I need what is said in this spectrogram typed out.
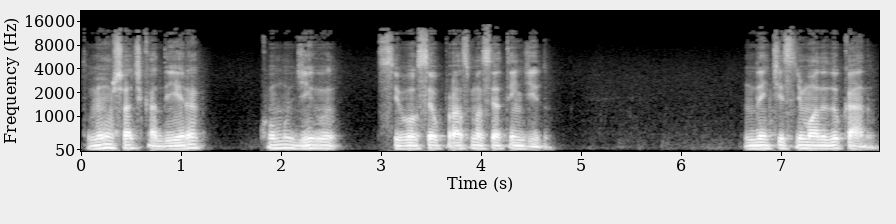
Tomei um chá de cadeira, como digo, se você é o próximo a ser atendido. Um dentista de modo educado.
